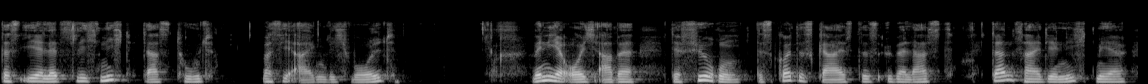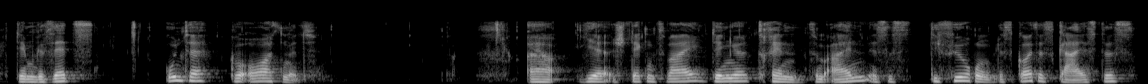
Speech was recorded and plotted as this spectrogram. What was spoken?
dass ihr letztlich nicht das tut, was ihr eigentlich wollt. Wenn ihr euch aber der Führung des Gottesgeistes überlasst, dann seid ihr nicht mehr dem Gesetz untergeordnet. Äh, hier stecken zwei Dinge drin. Zum einen ist es die Führung des Gottesgeistes.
